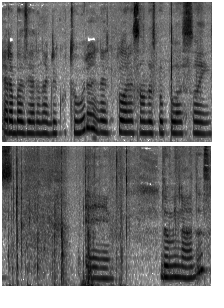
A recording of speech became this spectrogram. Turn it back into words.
era baseada na agricultura e na exploração das populações é, dominadas.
